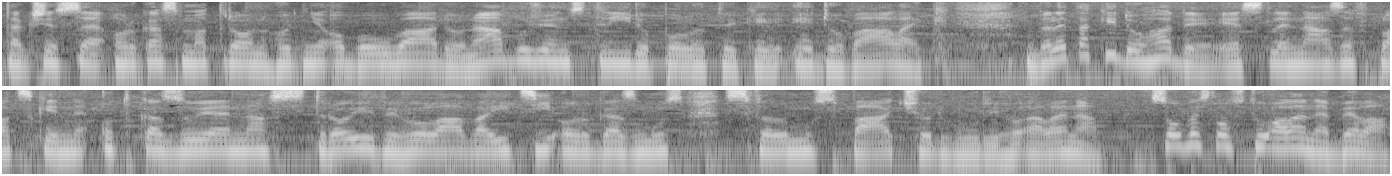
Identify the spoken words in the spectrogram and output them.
Takže se Orgasmatron hodně obouvá do náboženství, do politiky i do válek. Byly taky dohady, jestli název placky neodkazuje na stroj vyvolávající orgasmus z filmu Spáč od Woodyho Elena. Souvislost tu ale nebyla.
